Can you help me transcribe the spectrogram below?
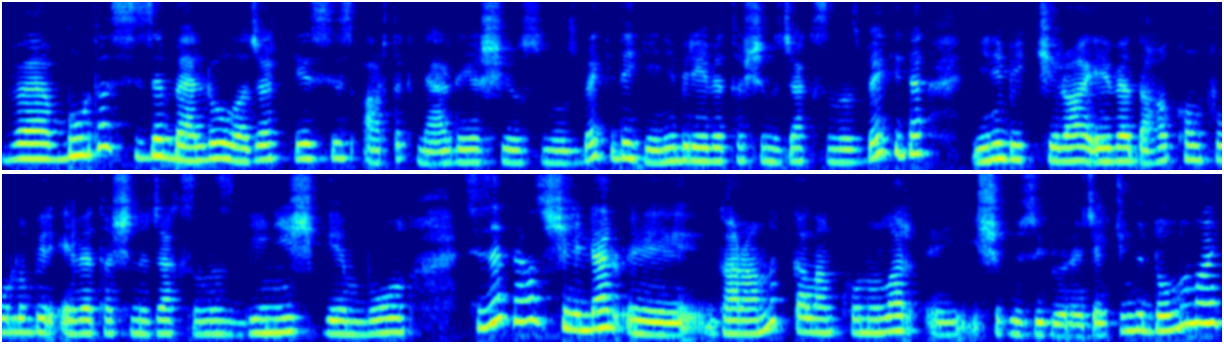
Ve burada size belli olacak ki siz artık nerede yaşıyorsunuz. Belki de yeni bir eve taşınacaksınız. Belki de yeni bir kira eve, daha konforlu bir eve taşınacaksınız. Geniş, gembol. Size bazı şeyler, e, karanlık kalan konular e, ışık yüzü görecek. Çünkü Dolunay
